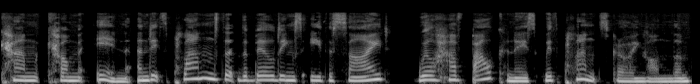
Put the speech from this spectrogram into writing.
can come in and it's planned that the buildings either side will have balconies with plants growing on them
